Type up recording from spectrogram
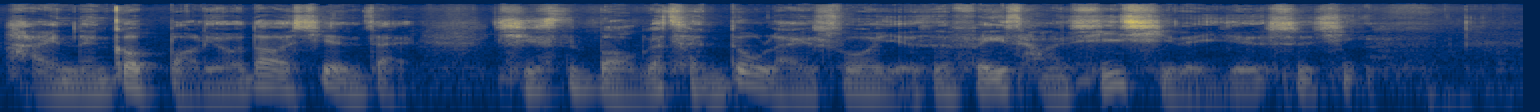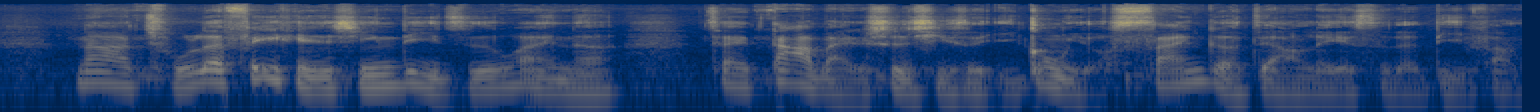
还能够保留到现在，其实某个程度来说也是非常稀奇的一件事情。那除了飞田新地之外呢，在大阪市其实一共有三个这样类似的地方，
